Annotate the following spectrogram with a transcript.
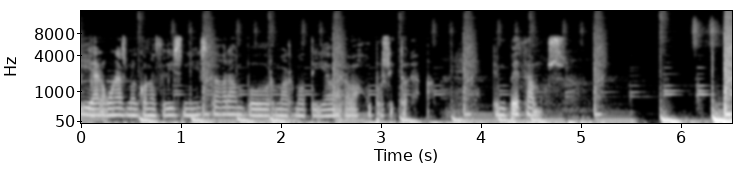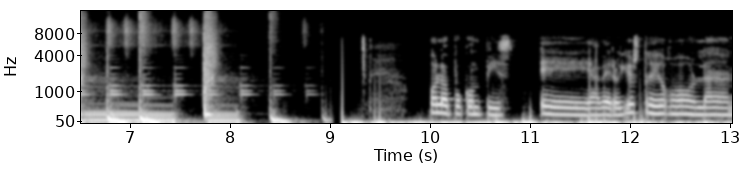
y algunas me conoceréis en Instagram por marmotilla barra bajo opositora. Empezamos. Hola Pocompis. Eh, a ver, hoy os traigo la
